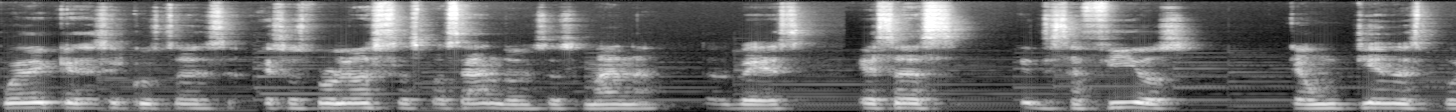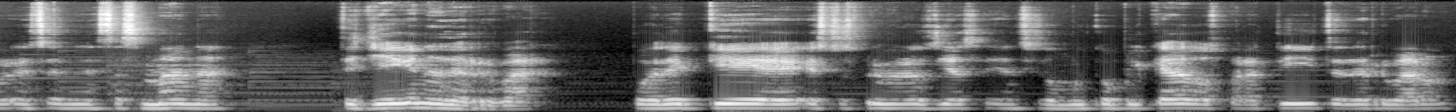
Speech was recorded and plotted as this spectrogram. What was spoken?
Puede que esas circunstancias, esos problemas que estás pasando en esta semana, tal vez esos desafíos que aún tienes por en esta semana, te lleguen a derribar Puede que estos primeros días hayan sido muy complicados para ti, te derribaron.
